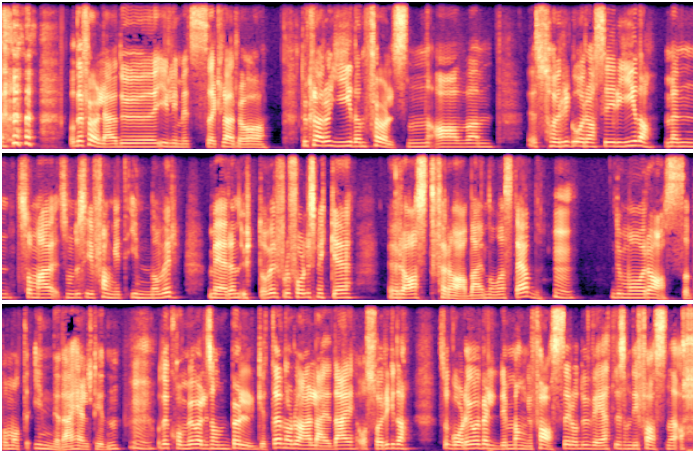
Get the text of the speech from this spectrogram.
og det føler jeg du i Limits klarer å Du klarer å gi den følelsen av um, sorg og raseri, da, men som er, som du sier, fanget innover mer enn utover. For du får liksom ikke rast fra deg noe sted. Mm. Du må rase på en måte inni deg hele tiden. Mm. Og det kommer jo veldig sånn bølgete når du er lei deg og sorg, da. Så går det jo i veldig mange faser, og du vet liksom de fasene ah,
